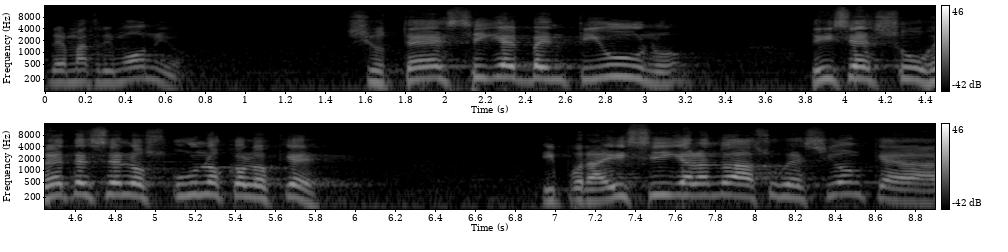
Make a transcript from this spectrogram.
del matrimonio. Si usted sigue el 21, Dice, sujétense los unos con los que. Y por ahí sigue hablando de la sujeción, que a,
